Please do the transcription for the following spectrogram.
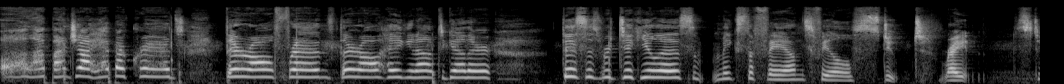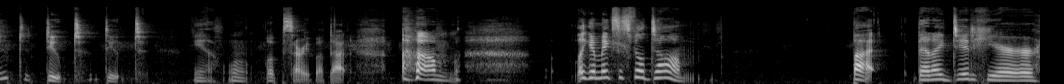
all a bunch of hypocrites. They're all friends. They're all hanging out together. This is ridiculous. Makes the fans feel stooped, right? Stooped? Duped. Duped. Yeah. Oops, sorry about that. Um, like, it makes us feel dumb. But then I did hear,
